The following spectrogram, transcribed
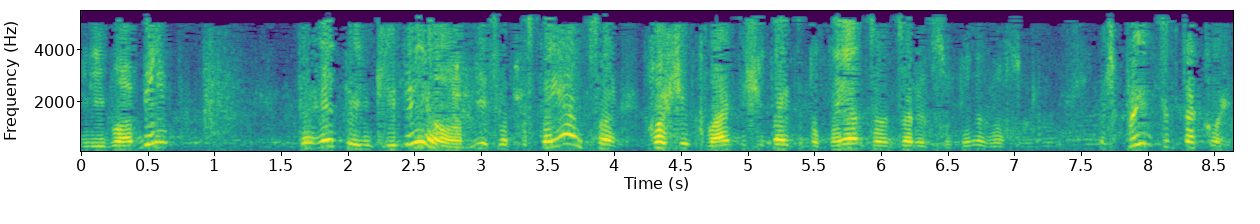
или его обед, то это инкидео, если вот постоянство хочет хватит, постоянство царь в суке, нужно в суке. Принцип такой.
